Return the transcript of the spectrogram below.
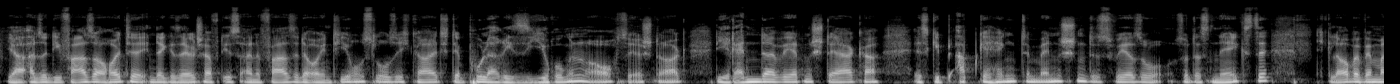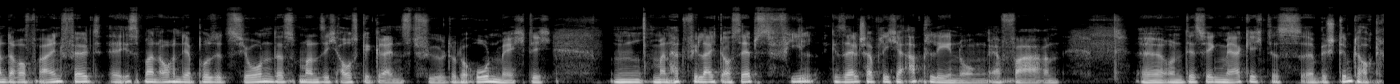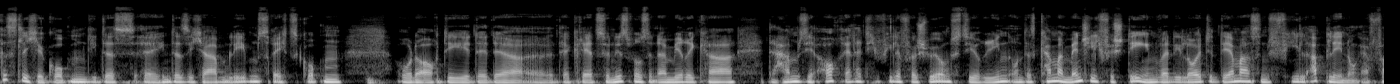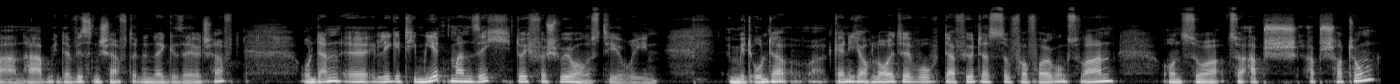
ja, also die Phase heute in der Gesellschaft ist eine Phase der Orientierungslosigkeit, der Polarisierungen auch sehr stark. Die Ränder werden stärker. Es gibt abgehängte Menschen. Das wäre so, so das nächste. Ich glaube, wenn man darauf reinfällt, äh, ist man auch in der Position, dass man sich ausgegrenzt fühlt oder ohnmächtig. Hm, man hat vielleicht auch selbst viel gesellschaftliche Ablehnung erfahren. Äh, und deswegen merke ich, dass äh, bestimmte auch christliche Gruppen, die das äh, hinter sich haben, Lebensrechtsgruppen oder auch die, der, der, der Kreationismus in Amerika, da haben sie auch relativ viele Verschwörungstheorien und das kann man menschlich verstehen, weil die Leute dermaßen viel Ablehnung erfahren haben in der Wissenschaft und in der Gesellschaft. Und dann äh, legitimiert man sich durch Verschwörungstheorien. Mitunter kenne ich auch Leute, wo da führt das zu Verfolgungswahn und zur, zur Absch Abschottung.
